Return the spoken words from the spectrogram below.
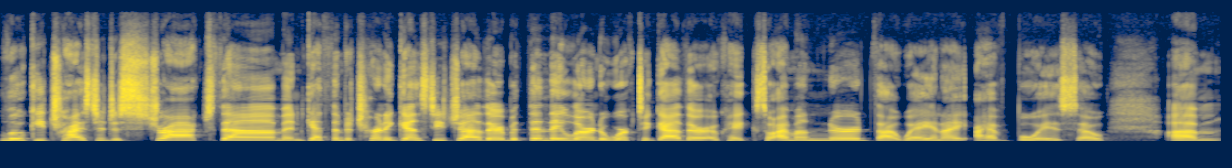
Loki tries to distract them and get them to turn against each other. But then they learn to work together. Okay. So I'm a nerd that way. And I, I have boys. So um,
